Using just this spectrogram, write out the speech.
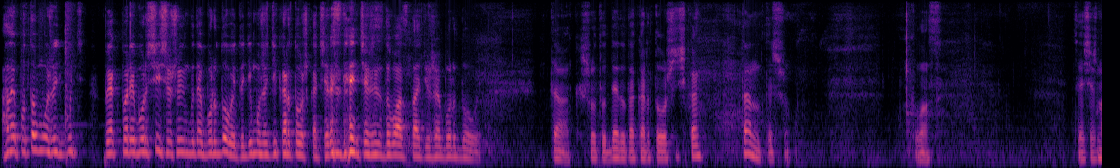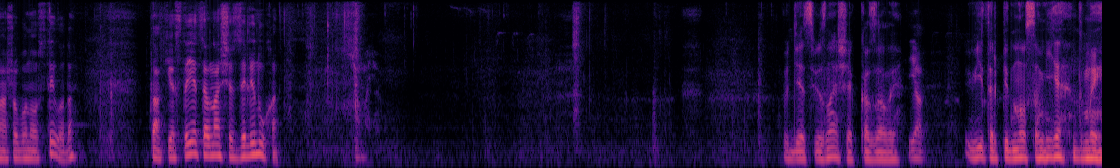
Але потім може бути, як переборщиш, що він буде бордовий, тоді може і картошка через день, через два стати вже бордовий. Так, що тут, де тут картошечка? Та ну ти що? Клас. Це ще ж на, щоб воно остило, так? Да? Так, і остається в нас ще зеленуха. В дитинстві, знаєш, як казали, Як? вітер під носом є, дми.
